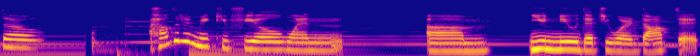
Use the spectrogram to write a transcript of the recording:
So, how did it make you feel when um, you knew that you were adopted?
